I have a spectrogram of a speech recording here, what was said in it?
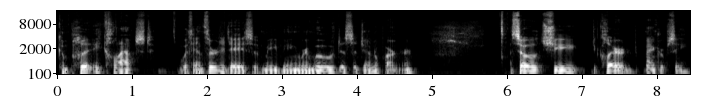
completely collapsed within 30 days of me being removed as a general partner. So she declared bankruptcy.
